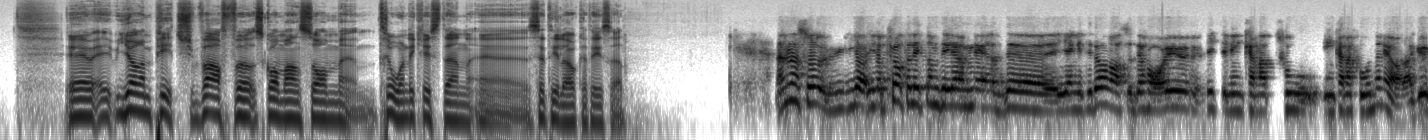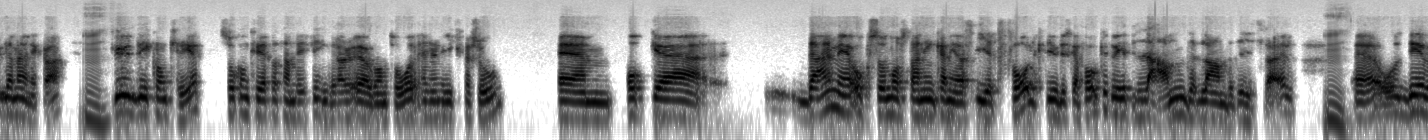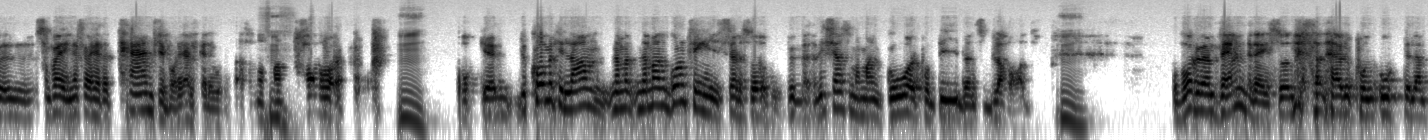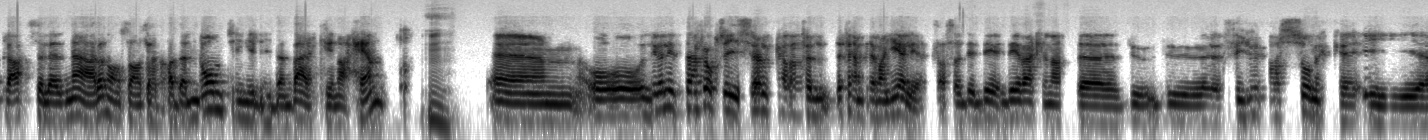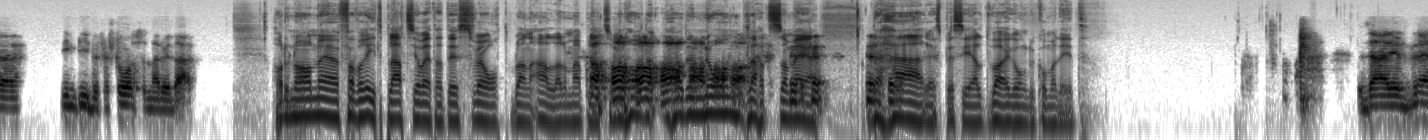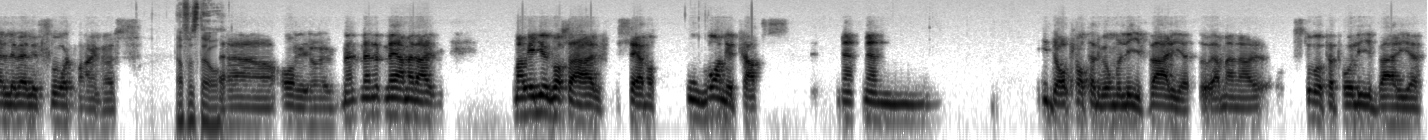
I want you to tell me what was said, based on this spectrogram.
Eh, gör en pitch. Varför ska man som eh, troende kristen eh, se till att åka till Israel? Nej, men alltså, jag, jag pratade lite om det med eh, gänget idag. Alltså, det har ju lite med inkarnationen att göra. Gud blir människa. Mm. Gud blir konkret. Så konkret att han blir fingrar, ögon, tår. En unik person. Um, och uh, därmed också måste han inkarneras i ett folk, det judiska folket, och i ett land, landet Israel. Mm. Uh, och det som på engelska heter tangible, jag älskar det ordet. Alltså något mm. man tar på. Mm. Och eh, du kommer till land, när man, när man går omkring i Israel så det känns som att man går på Bibelns blad. Och var du än vänder dig så nästan är du på en ort eller en plats eller nära någonstans där någonting i Bibeln verkligen har hänt. Mm. Um, och det är lite därför också Israel kallas för det femte evangeliet. Alltså det, det, det är verkligen att uh, du, du fördjupas så mycket i uh, din bibelförståelse när du är där. Har du någon eh, favoritplats? Jag vet att det är svårt bland alla de här platserna. Har, du, har du någon plats som är det här är speciellt varje gång du kommer dit? Det där är väldigt, väldigt svårt Magnus. Jag förstår. Uh, oj, oj. Men, men, men jag menar, man vill ju vara så här, säga något ovanlig plats. Men, men idag pratade vi om Olivberget och jag menar, stå uppe på Olivberget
